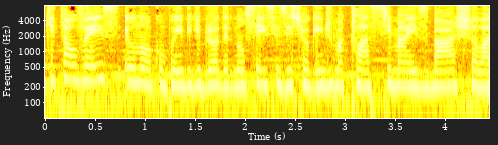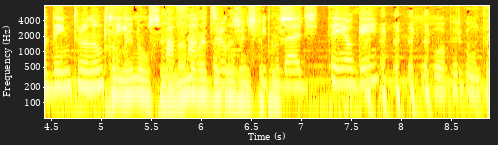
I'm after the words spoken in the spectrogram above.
que talvez eu não acompanho o Big Brother, não sei se existe alguém de uma classe mais baixa lá dentro ou não que Também não sei, Nanda vai dizer por pra alguma gente depois. dificuldade. Tem alguém? Boa pergunta.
